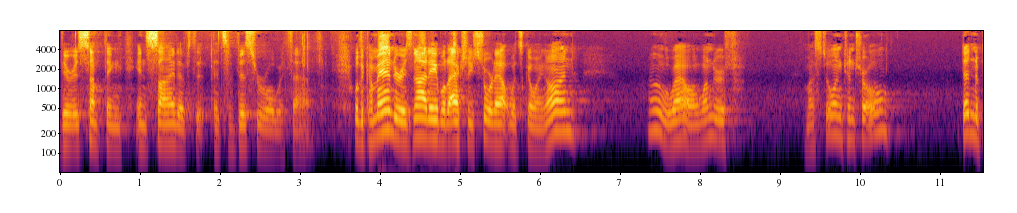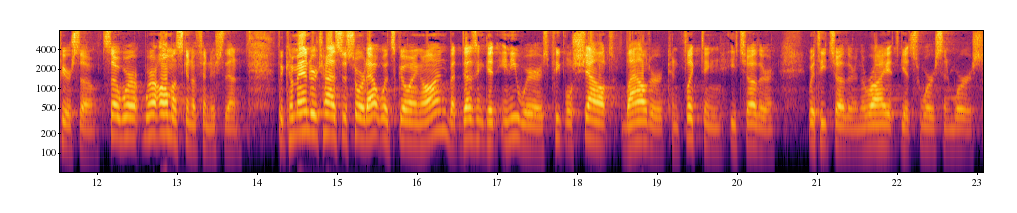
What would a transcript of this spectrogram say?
There is something inside of it that's visceral with that. Well, the commander is not able to actually sort out what's going on. Oh, wow, I wonder if, am I still in control? Doesn't appear so. So we're, we're almost going to finish then. The commander tries to sort out what's going on, but doesn't get anywhere as people shout louder, conflicting each other with each other, and the riot gets worse and worse.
